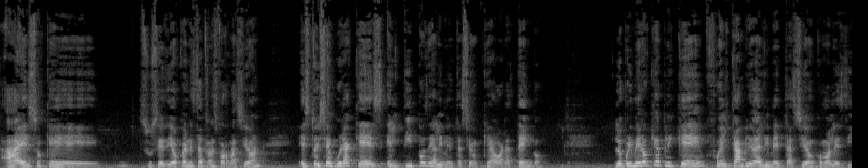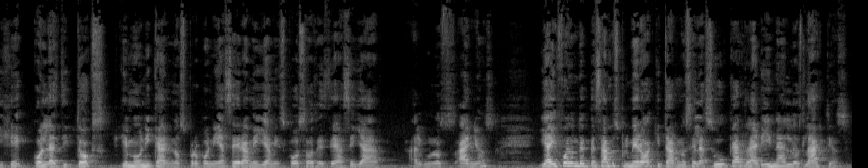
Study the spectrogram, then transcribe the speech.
a eso que sucedió con esta transformación, estoy segura que es el tipo de alimentación que ahora tengo. Lo primero que apliqué fue el cambio de alimentación, como les dije, con las detox que Mónica nos proponía hacer a mí y a mi esposo desde hace ya algunos años. Y ahí fue donde empezamos primero a quitarnos el azúcar, la harina, los lácteos.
